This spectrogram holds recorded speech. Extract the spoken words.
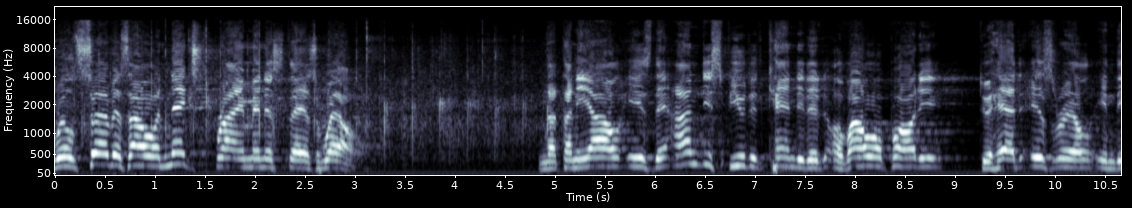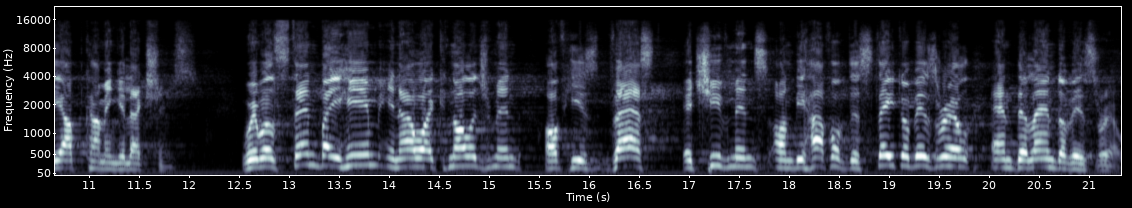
will serve as our next Prime Minister as well. Netanyahu is the undisputed candidate of our party to head Israel in the upcoming elections. We will stand by him in our acknowledgement of his vast achievements on behalf of the State of Israel and the land of Israel.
